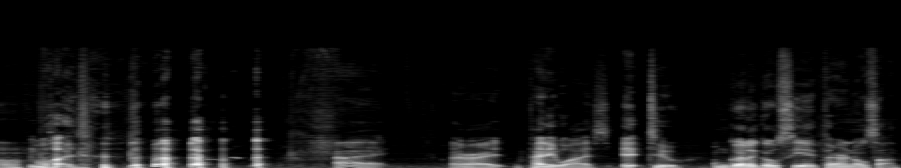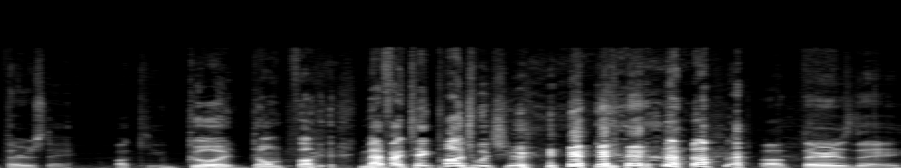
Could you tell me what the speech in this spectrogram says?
Uh-huh. What? All right. All right. Pennywise. It too. I'm gonna go see Eternals on Thursday. Fuck you. Good. Don't fuck. It. Matter of fact, take Pudge with you. on Thursday.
